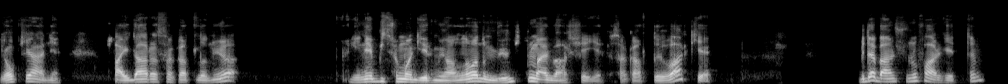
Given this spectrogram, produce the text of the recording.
yok yani. Haydara sakatlanıyor. Yine bir suma girmiyor anlamadım. Büyük ihtimal var şeyi sakatlığı var ki. Bir de ben şunu fark ettim.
